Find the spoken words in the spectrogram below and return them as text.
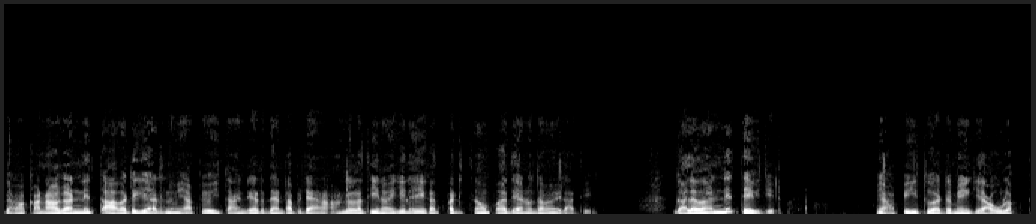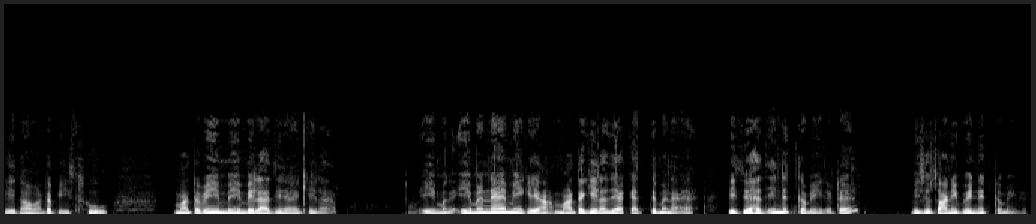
දම කනාගන්නෙත් ආවට ගියාට නෙමෙයි අපි ඔය හිතාන්නේ දැන් අපිට අනලා තියෙනවා කියලා ඒකත් පටිච්චසමුපාදය අනුව තමයි වෙලා තියෙන්නේ. ගලවන්නෙත් ඒ විදිහටම. මේ අපි හිතුවට මේකේ අවුලක් තියෙනවා මට පිස්සු මට මෙහෙම මෙහෙම වෙලා තියෙනවා කියලා. එහෙම එහෙම නෑ මේක මට කියලා දෙයක් ඇත්තෙම නෑ. පිස්සු හැදෙන්නෙත් ක්‍රමයකට මිනිස්සු තනි වෙන්නේ ක්‍රමයකට.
